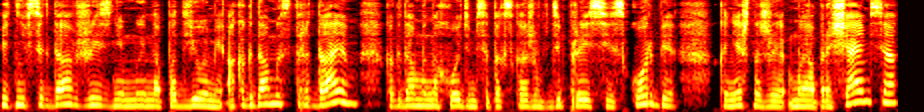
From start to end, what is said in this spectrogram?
Ведь не всегда в жизни мы на подъеме, а когда мы страдаем, когда мы находимся, так скажем, в депрессии, скорби, конечно же, мы обращаемся,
